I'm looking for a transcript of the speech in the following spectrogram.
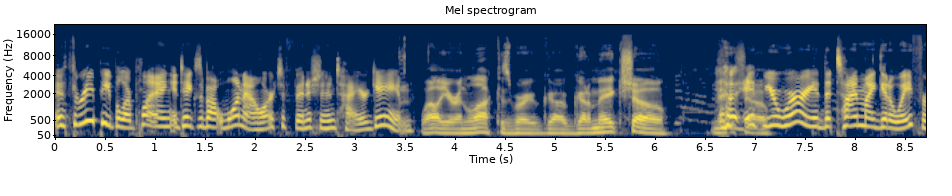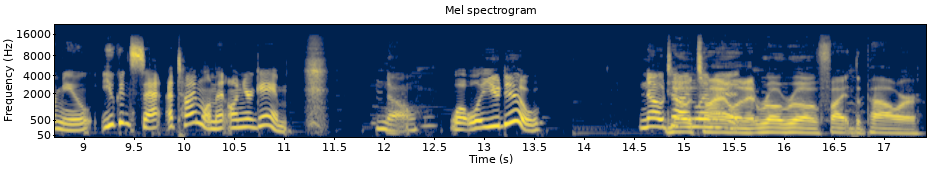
If three people are playing, it takes about one hour to finish an entire game. Well, you're in luck because we're got to make show. Maybe so. if you're worried that time might get away from you, you can set a time limit on your game. No. What will you do? No time no limit. time limit. Row, row, fight the power.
